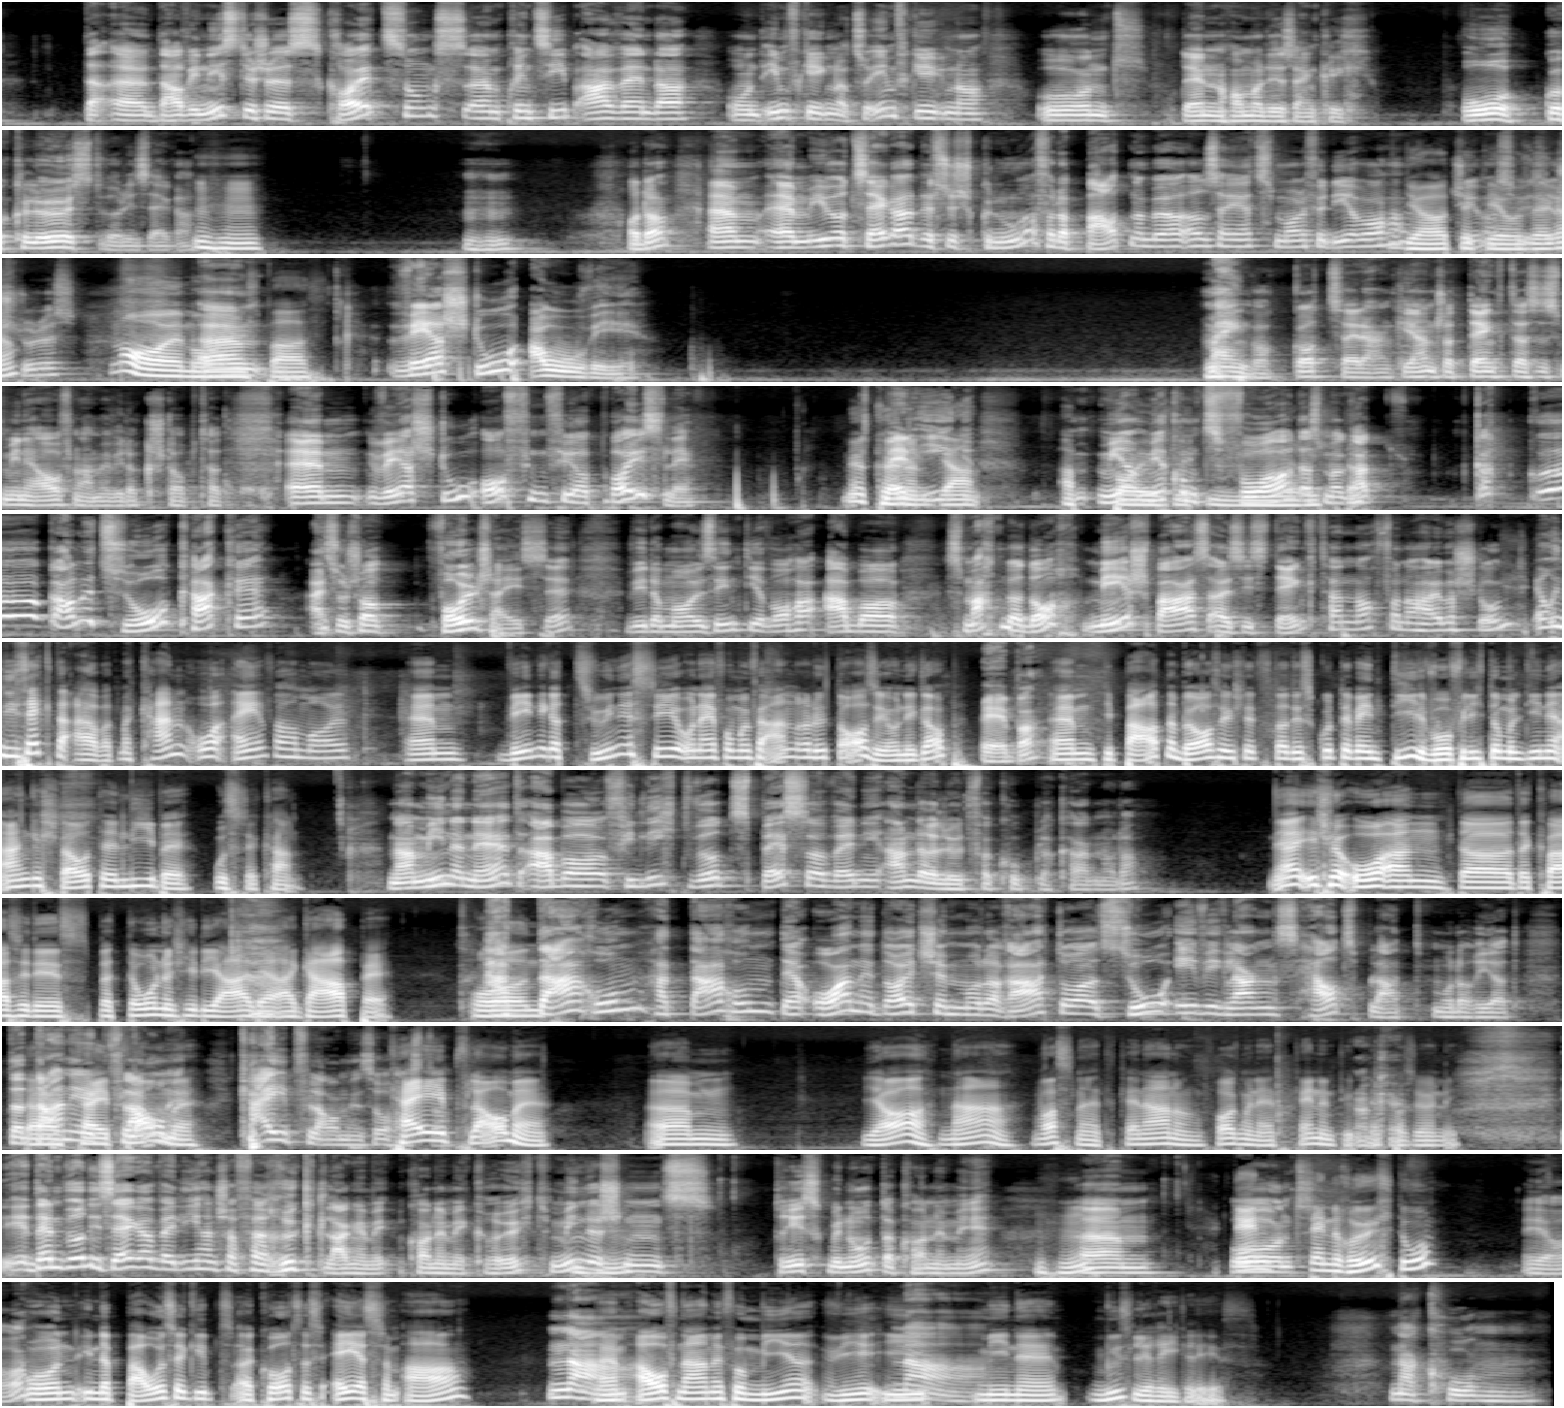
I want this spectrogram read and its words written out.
da, äh, darwinistisches Kreuzungsprinzip anwenden und Impfgegner zu Impfgegner und dann haben wir das eigentlich oh, gut gelöst, würde ich sagen. Mhm. Mhm. Oder? Ähm, ähm, ich würde sagen, das ist genug von der Partnerbörse jetzt mal für die Woche. Ja, check die Wie siehst du das? Moin, moin, ähm, Spaß. Wärst du Auwe? Mein Gott, Gott sei Dank. Ich habe schon gedacht, dass es meine Aufnahme wieder gestoppt hat. Ähm, wärst du offen für Bäusle? Wir können ich, gern. Mir, mir kommt es vor, dass man gerade gar nicht so kacke, also schon voll scheiße, wieder mal sind die Woche, aber es macht mir doch mehr Spaß, als ich es denkt habe noch von einer halben Stunde. Ja, und ich sag da Arbeit, man kann auch einfach mal ähm, weniger zynisch sein und einfach mal für andere Leute da sein. Und ich glaube, ähm, die Partnerbörse ist jetzt da das gute Ventil, wo vielleicht einmal die eine angestaute Liebe rausgehen kann. Na, meine nicht, aber vielleicht wird es besser, wenn ich andere Leute verkuppeln kann, oder? Ja, ist ja auch an der, der quasi das platonische Ideal der Agape. Hat Und darum, hat darum der eine deutsche Moderator so ewig lang das Herzblatt moderiert. Der, Der Daniel Kai Pflaume. Pflaume. Kai Pflaume, so heißt Kai er. Pflaume. Ähm, ja, na, was nicht, keine Ahnung, frag mich nicht, die nicht Okay. persönlich. Dann würde ich sagen, weil ich han schon verrückt lange mit, mich gerücht. Mindestens 30 Minuten ich mich. Ähm, und den röch du ja. und in der Pause gibt es ein kurzes ASMR, Na, ähm, Aufnahme von mir, wie ich Na. meine Müsli-Riegel lese. na komm.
